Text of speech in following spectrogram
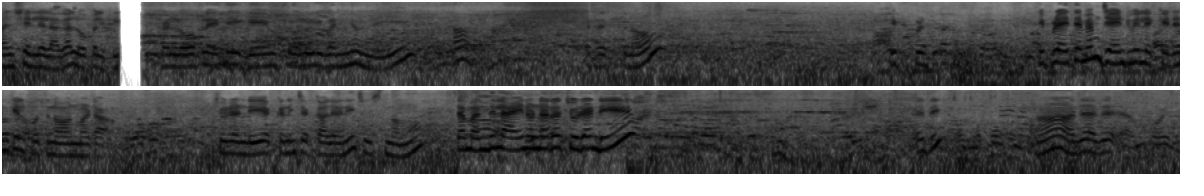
మనిషి వెళ్ళేలాగా లోపలికి. లోపల అయితే ఈ గేమ్ షోలు ఇవన్నీ ఉన్నాయి. ఆ, ఇప్పుడు ఇప్పుడైతే మేము జైంట్ వీల్ ఎక్కేయడానికి వెళ్ళిపోతున్నాం అనమాట చూడండి ఎక్కడి నుంచి ఎక్కాలి అని చూస్తున్నాము. ఎంతమంది లైన్ ఉన్నారో చూడండి. ఇది అదే అదే. పోయింది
